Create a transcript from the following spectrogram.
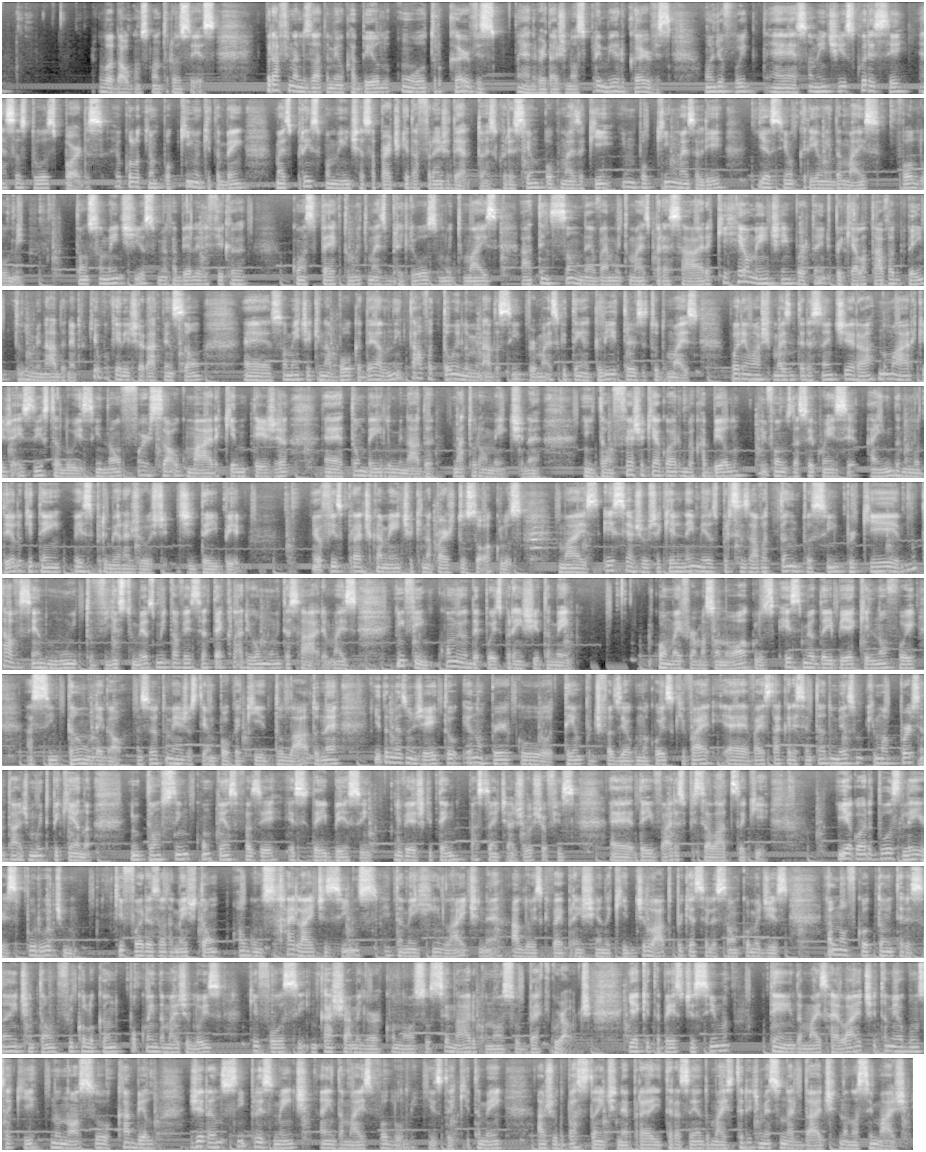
vou dar alguns Ctrl Zs. Para finalizar também o cabelo, um outro Curves, é, na verdade nosso primeiro Curves, onde eu fui é, somente escurecer essas duas bordas. Eu coloquei um pouquinho aqui também, mas principalmente essa parte aqui da franja dela. Então escurecer um pouco mais aqui e um pouquinho mais ali, e assim eu crio ainda mais volume. Então somente isso, meu cabelo ele fica com aspecto muito mais brilhoso, muito mais... A atenção, né, vai muito mais para essa área que realmente é importante porque ela estava bem iluminada, né? Porque eu vou querer gerar atenção é, somente aqui na boca dela, nem estava tão iluminada assim, por mais que tenha glitters e tudo mais. Porém, eu acho mais interessante gerar numa área que já exista luz e não forçar alguma área que não esteja é, tão bem iluminada naturalmente, né? Então, fecha aqui agora o meu cabelo e vamos dar sequência ainda no modelo que tem esse primeiro ajuste de DB. Eu fiz praticamente aqui na parte dos óculos, mas esse ajuste aqui ele nem mesmo precisava tanto assim, porque não estava sendo muito visto mesmo e talvez até clareou muito essa área, mas enfim, como eu depois preenchi também com uma informação no óculos, esse meu DB aqui ele não foi assim tão legal. Mas eu também ajustei um pouco aqui do lado, né? E do mesmo jeito, eu não perco tempo de fazer alguma coisa que vai, é, vai estar acrescentando mesmo que uma porcentagem muito pequena. Então sim, compensa fazer esse DB sim. E vejo que tem bastante ajuste, eu fiz, é, dei várias pinceladas aqui. E agora duas layers, por último, que foram exatamente então alguns highlightzinhos e também highlight, né, a luz que vai preenchendo aqui de lado, porque a seleção, como eu disse, ela não ficou tão interessante, então fui colocando um pouco ainda mais de luz que fosse encaixar melhor com o nosso cenário, com o nosso background. E aqui também este de cima tem ainda mais highlight e também alguns aqui no nosso cabelo, gerando simplesmente ainda mais volume. Isso daqui também ajuda bastante, né, para ir trazendo mais tridimensionalidade na nossa imagem.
